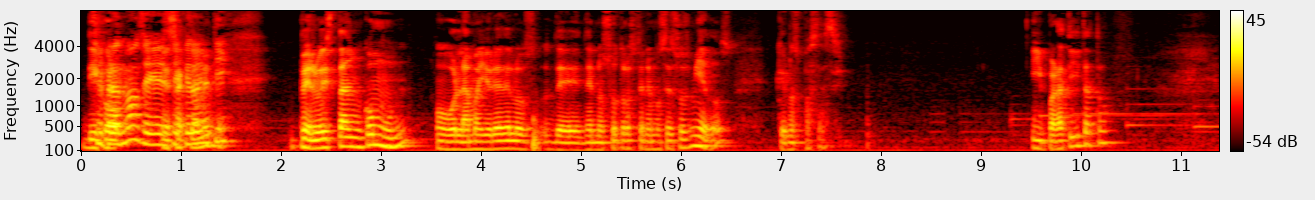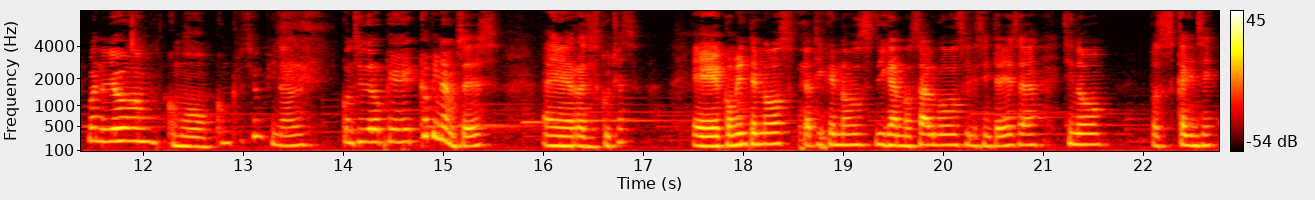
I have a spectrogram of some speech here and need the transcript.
Dijo, se plasmó, se, se quedó en ti. Pero es tan común, o la mayoría de, los, de, de nosotros tenemos esos miedos, que nos pasa así. ¿Y para ti, Tato? Bueno, yo como conclusión final considero que, ¿qué opinan ustedes? Eh, Radio Escuchas. Eh, coméntenos, platíquenos, díganos algo si les interesa. Si no, pues cállense.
